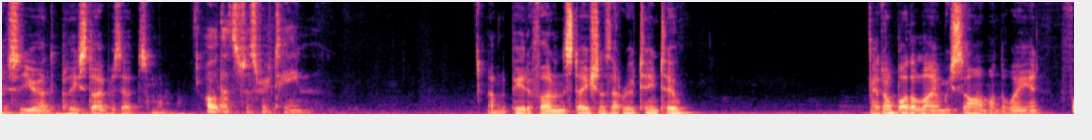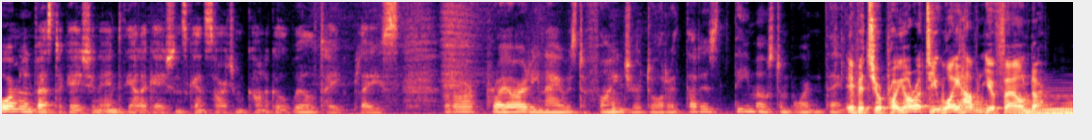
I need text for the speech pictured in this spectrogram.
I see you had the police diapers out this morning. Oh, that's just routine. Having a paedophile in the station, is that routine too? Now, don't bother lying, we saw him on the way in. Formal investigation into the allegations against Sergeant McConaughey will take place. But our priority now is to find your daughter. That is the most important thing. If it's your priority, why haven't you found her?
